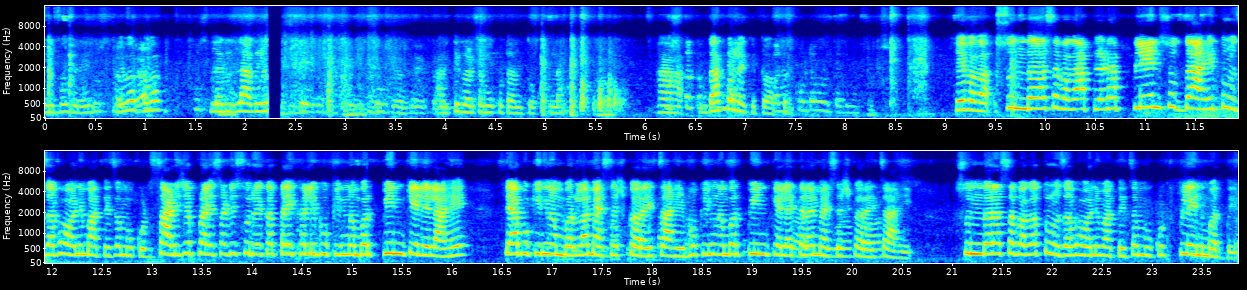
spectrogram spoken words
हे बघ रे. हे बघ बघ. लग- लागलं. आणि तिकडचा मुकुट आणतो कुठला. हा हा. दाखवलं की तो आपण. हे बघा सुंदर असं बघा. आपल्याकडे प्लेन सुद्धा आहे तुळजाभवानी मातेचा मुकुट. साडीच्या प्राइससाठी सुरेखा ताई खाली बुकिंग नंबर पिन केलेला आहे. त्या बुकिंग नंबरला मेसेज करायचा आहे. बुकिंग नंबर पिन केलाय त्याला मेसेज करायचा आहे. सुंदर असा बघा तुळजाभवानी मातेचा मुकुट प्लेन मध्ये.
